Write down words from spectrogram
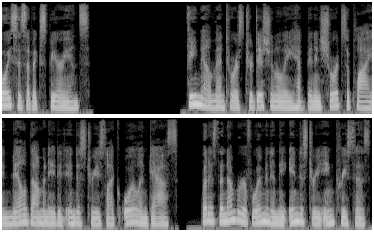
Voices of Experience Female mentors traditionally have been in short supply in male dominated industries like oil and gas, but as the number of women in the industry increases,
